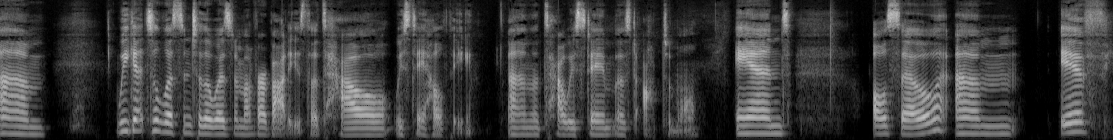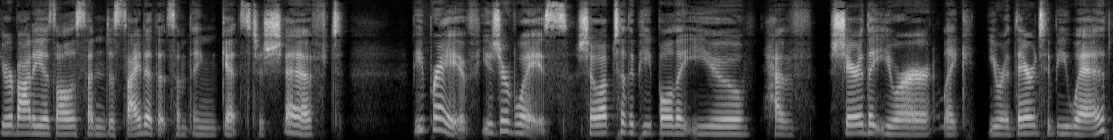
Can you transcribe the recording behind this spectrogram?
Um, we get to listen to the wisdom of our bodies. That's how we stay healthy. Um, that's how we stay most optimal. And also, um, if your body has all of a sudden decided that something gets to shift, be brave, use your voice, show up to the people that you have shared that you are like you are there to be with,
